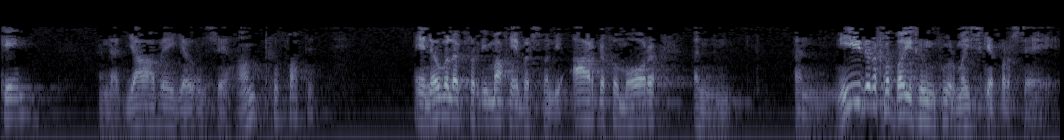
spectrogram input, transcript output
ken en dat Jawe jou in sy hand gevat het. En nou wil ek vir die maghebbers van die aarde vanmôre in 'n nederige buiging voor my Skepper sê.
